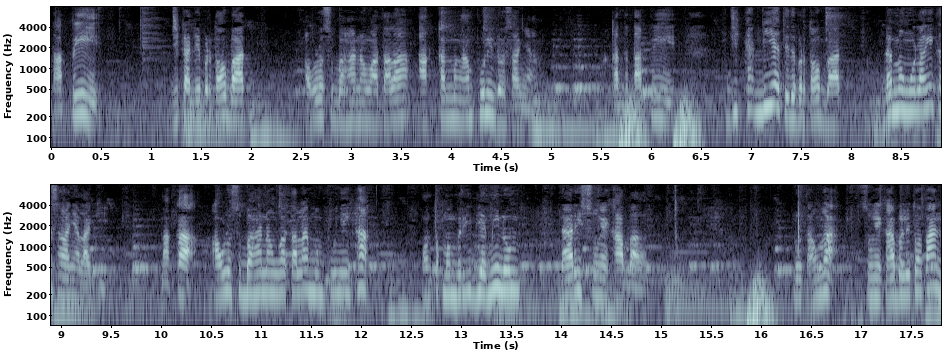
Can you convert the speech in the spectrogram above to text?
Tapi jika dia bertobat, Allah Subhanahu wa taala akan mengampuni dosanya. Akan tetapi jika dia tidak bertobat dan mengulangi kesalahannya lagi, maka Allah Subhanahu wa taala mempunyai hak untuk memberi dia minum dari sungai Kabal. Lu tahu nggak sungai Kabal itu apaan?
